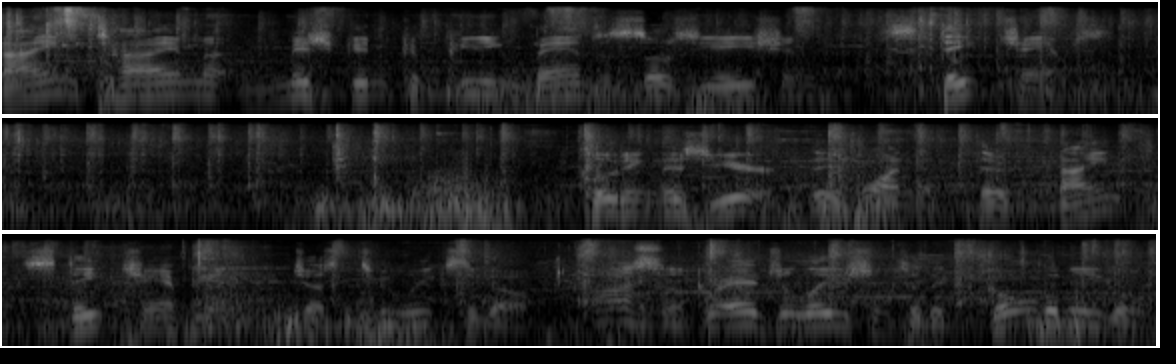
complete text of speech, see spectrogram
They're a nine-time Michigan Competing Bands Association state champs, including this year. They've won their ninth state champion just two weeks ago. Awesome. Congratulations to the Golden Eagles,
